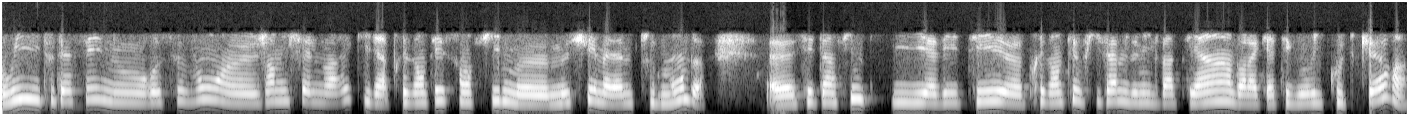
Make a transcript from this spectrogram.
Oui, tout à fait. Nous recevons euh, Jean-Michel Noiret qui vient présenter son film euh, Monsieur et Madame Tout le Monde. Euh, c'est un film qui avait été présenté au FIFAM 2021 dans la catégorie coup de cœur.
